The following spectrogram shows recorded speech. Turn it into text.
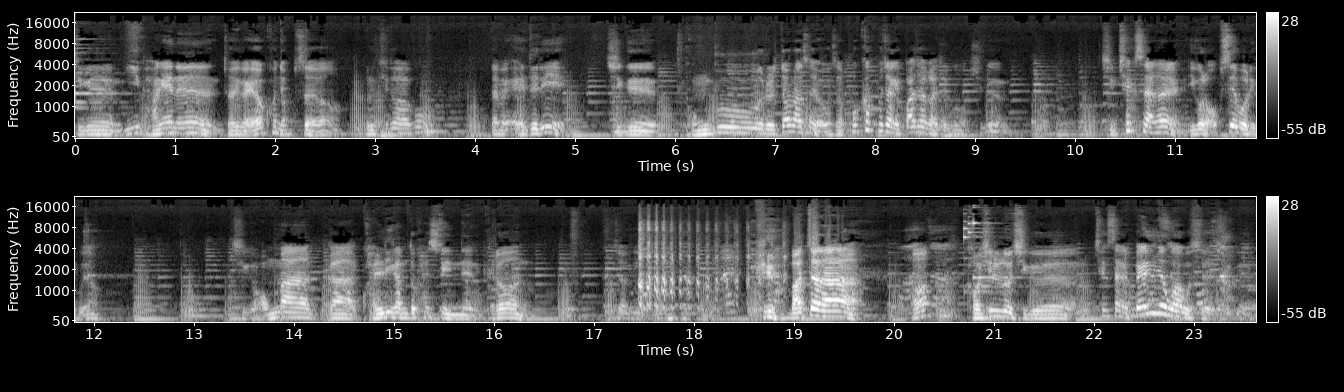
지금 이 방에는 저희가 에어컨이 없어요. 그렇기도 하고 그다음에 애들이 지금 공부를 떠나서 여기서 포카포장에 빠져가지고 지금 지금 책상을 이걸 없애버리고요. 지금 엄마가 관리 감독할 수 있는 그런 저기 그 맞잖아. 어? 거실로 지금 책상을 빼려고 하고 있어요 지금.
